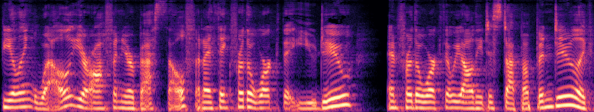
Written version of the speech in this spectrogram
feeling well, you're often your best self. And I think for the work that you do and for the work that we all need to step up and do, like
